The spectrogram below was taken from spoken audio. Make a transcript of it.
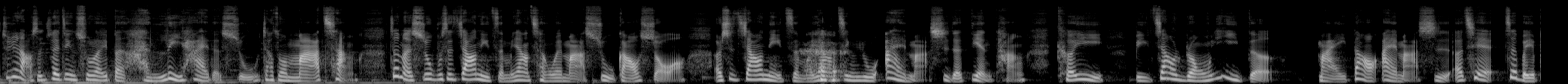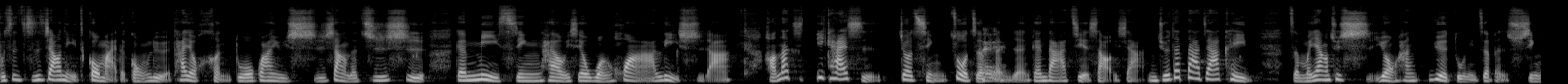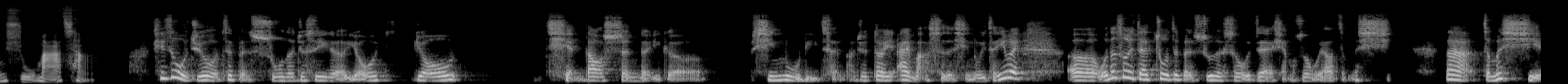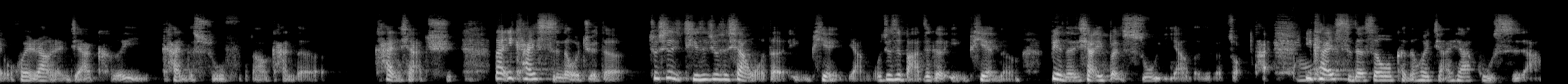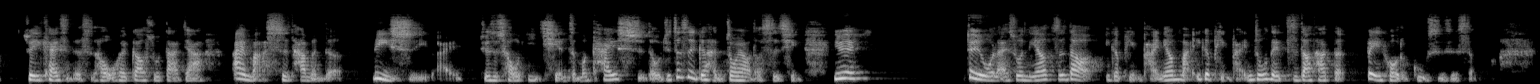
君君老师最近出了一本很厉害的书，叫做《马场》。这本书不是教你怎么样成为马术高手哦，而是教你怎么样进入爱马仕的殿堂，可以比较容易的。买到爱马仕，而且这本也不是只教你购买的攻略，它有很多关于时尚的知识跟秘辛，还有一些文化啊、历史啊。好，那一开始就请作者本人跟大家介绍一下，你觉得大家可以怎么样去使用和阅读你这本新书《马场》？其实我觉得我这本书呢，就是一个由由浅到深的一个。心路历程啊，就对于爱马仕的心路历程。因为，呃，我那时候在做这本书的时候，我就在想说，我要怎么写？那怎么写会让人家可以看得舒服，然后看得看下去？那一开始呢，我觉得就是其实就是像我的影片一样，我就是把这个影片呢变得像一本书一样的这个状态。哦。一开始的时候，我可能会讲一下故事啊，所以一开始的时候，我会告诉大家爱马仕他们的。历史以来，就是从以前怎么开始的？我觉得这是一个很重要的事情，因为对于我来说，你要知道一个品牌，你要买一个品牌，你总得知道它的背后的故事是什么。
